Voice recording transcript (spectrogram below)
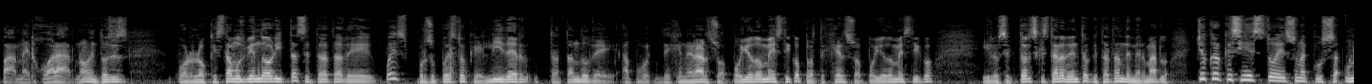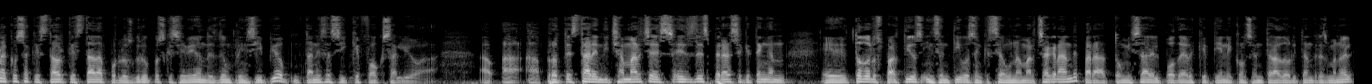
para mejorar, ¿no? Entonces, por lo que estamos viendo ahorita, se trata de, pues, por supuesto que el líder tratando de, generar su apoyo doméstico, proteger su apoyo doméstico, y los sectores que están adentro que tratan de mermarlo. Yo creo que si esto es una cosa, una cosa que está orquestada por los grupos que se vieron desde un principio, tan es así que Fox salió a protestar en dicha marcha. Es, es de esperarse que tengan eh, todos los partidos incentivos en que sea una marcha grande para atomizar el poder que tiene concentrado ahorita Andrés Manuel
